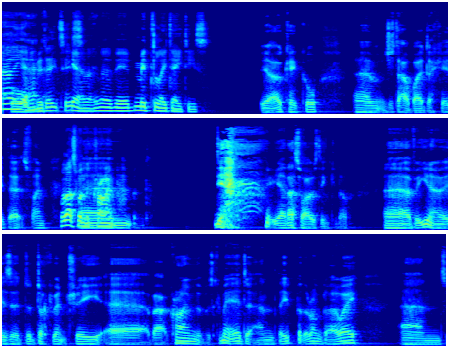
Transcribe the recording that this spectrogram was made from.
uh, yeah, mid eighties. yeah, the, the mid to late eighties. Yeah. Okay. Cool. Um, just out by a decade there. It's fine. Well, that's when the crime Um, happened. Yeah. yeah. That's what I was thinking of. Uh, but you know, it's a d- documentary uh, about crime that was committed, and they put the wrong guy away, and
